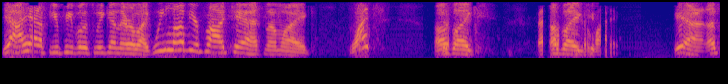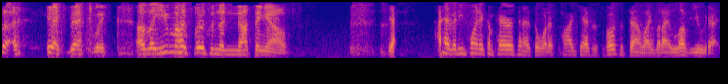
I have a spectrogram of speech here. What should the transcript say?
Yeah, I had a few people this weekend. They were like, "We love your podcast," and I'm like, "What?" I was like, I was like- something to buy. "Yeah, that's a, yeah, exactly." I was like, "You must listen to nothing else." Yeah. I have any point of comparison as to what a podcast is supposed to sound like, but I love you guys.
